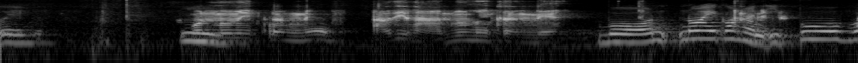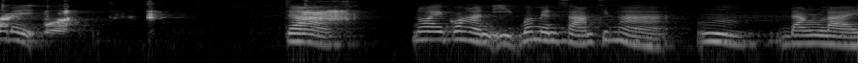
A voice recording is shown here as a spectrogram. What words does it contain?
เอ้ยอืมันมไม่เครื่องเนี่ยเอาที่ผ่านมันไม่เครื่องเนี่ยโบน้อยก็หันอีกปูว่าได้ว่าจ้าน้อยก็หันอีกว่าเป็นสามสิบห้าอืม ดังไหลาย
